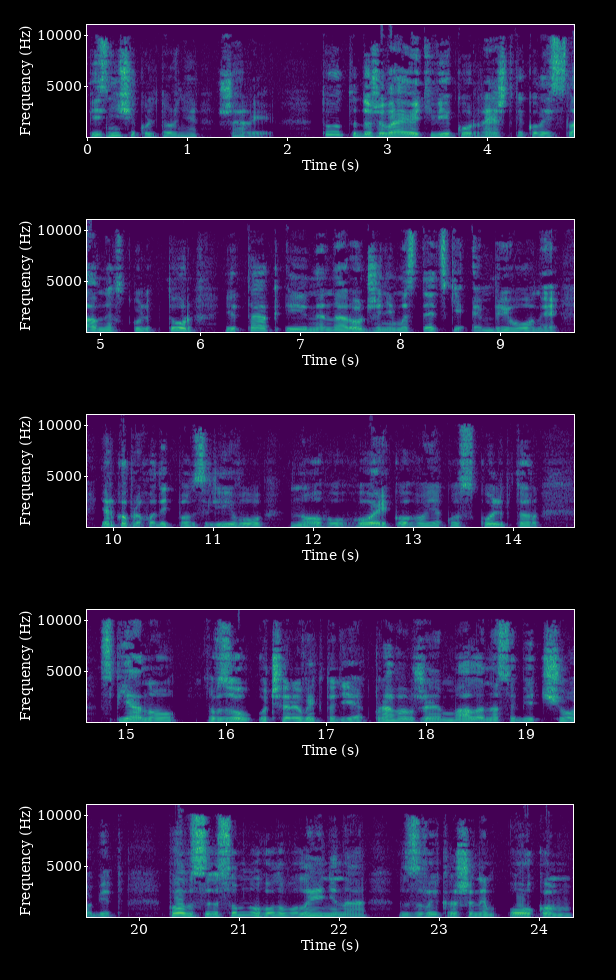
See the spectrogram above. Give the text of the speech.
пізніші культурні шари. Тут доживають віку рештки колись славних скульптур і так і ненароджені мистецькі ембріони. Ярко проходить повз ліву ногу горького, яку скульптор сп'яну взув у черевик, тоді як права вже мала на собі чобіт, повз сумну голову Леніна з викрашеним оком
